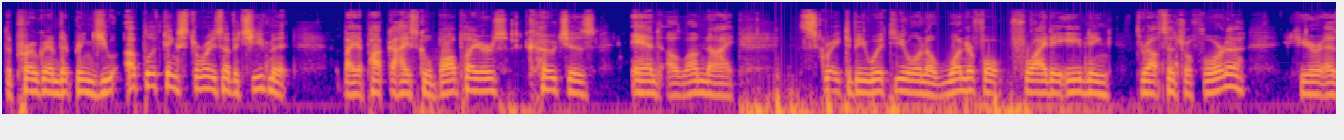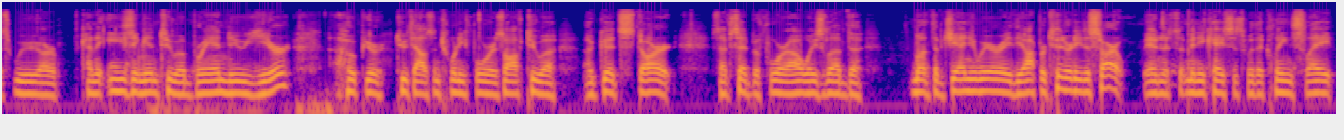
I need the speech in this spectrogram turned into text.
the program that brings you uplifting stories of achievement by Apopka High School ball players, coaches, and alumni. It's great to be with you on a wonderful Friday evening throughout Central Florida here as we are kind of easing into a brand new year. I hope your 2024 is off to a, a good start. As I've said before, I always love the month of January, the opportunity to start, in many cases, with a clean slate,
